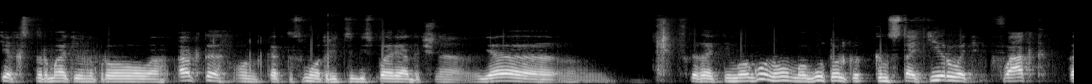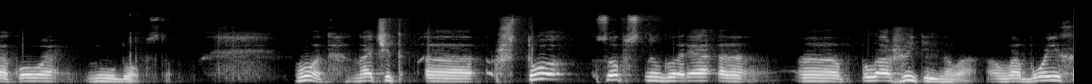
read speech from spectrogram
текст нормативно-правового акта, он как-то смотрится беспорядочно, я э, сказать не могу, но могу только констатировать факт такого неудобства. Вот, значит, э, что, собственно говоря, э, э, положительного в обоих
